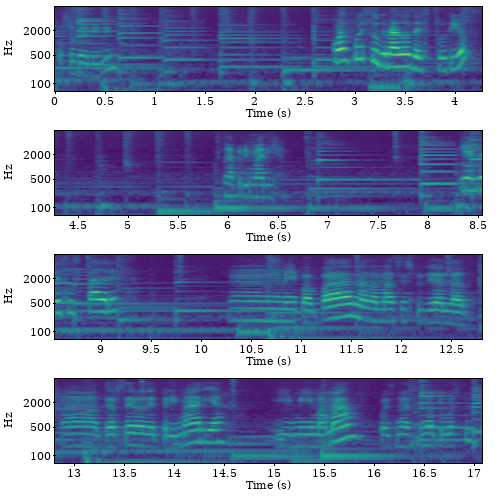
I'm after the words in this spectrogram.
pues sobrevivimos. ¿Cuál fue su grado de estudios? La primaria. ¿Y el de sus padres? Mm, mi papá nada más estudió la ah, tercero de primaria y mi mamá pues no, no tuvo estudios.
